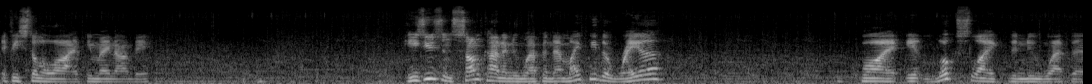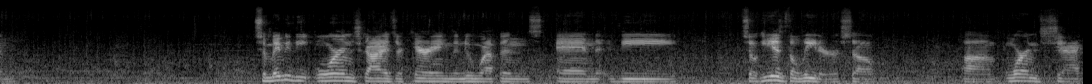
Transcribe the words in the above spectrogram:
If he's still alive. He may not be. He's using some kind of new weapon. That might be the Rhea. But it looks like the new weapon. So maybe the orange guys are carrying the new weapons and the... So he is the leader, so... Um, Orange Jack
